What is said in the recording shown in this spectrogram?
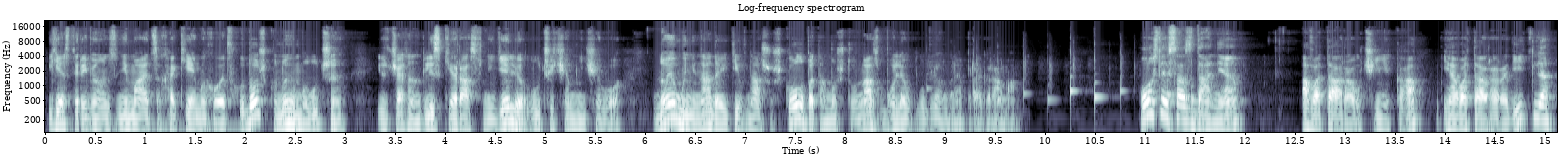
Если ребенок занимается хоккеем и ходит в художку, ну ему лучше изучать английский раз в неделю, лучше, чем ничего но ему не надо идти в нашу школу, потому что у нас более углубленная программа. После создания аватара ученика и аватара родителя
